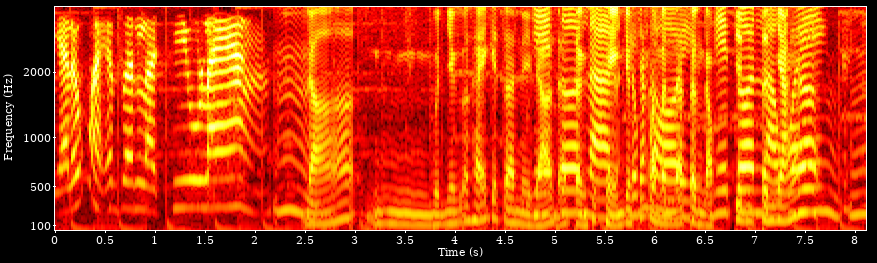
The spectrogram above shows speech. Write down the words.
Dạ đúng rồi, em tên là Chiêu Lan. Ừ. đó ừm, Quỳnh Như có thấy cái tên này nghe đã, đã tên từng xuất là hiện cho đúng chắc là mình đã rồi, từng đọc nghe tin, tên tin là nhắn á quen ừ.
